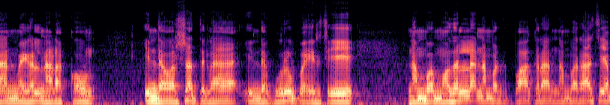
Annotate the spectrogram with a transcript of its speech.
நன்மைகள் நடக்கும். இந்த வருஷத்தில் இந்த குரு பயிற்சி நம்ம முதல்ல நம்ம பார்க்குறார் நம்ம ராசியை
